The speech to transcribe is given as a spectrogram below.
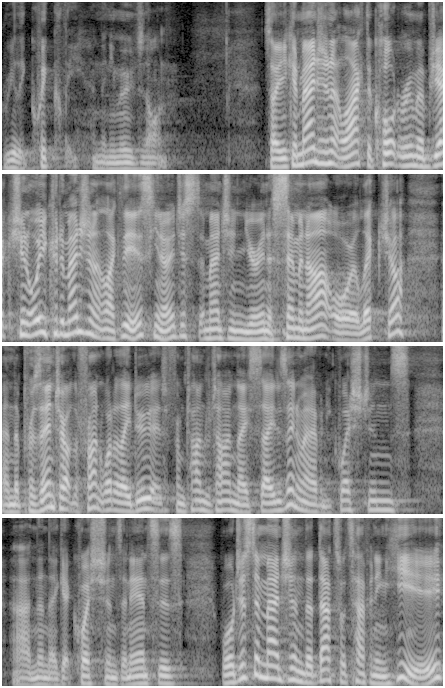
really quickly, and then he moves on. So you can imagine it like the courtroom objection, or you could imagine it like this. You know, just imagine you're in a seminar or a lecture, and the presenter up the front, what do they do? From time to time, they say, Does anyone have any questions? Uh, and then they get questions and answers. Well, just imagine that that's what's happening here,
